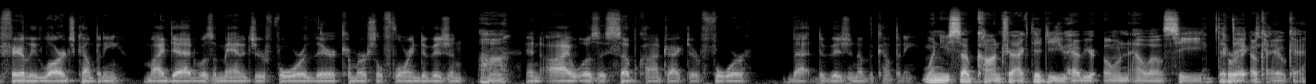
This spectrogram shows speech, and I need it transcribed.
fairly large company. My dad was a manager for their commercial flooring division, Uh-huh. and I was a subcontractor for that division of the company. When you subcontracted, did you have your own LLC? That Correct. They, okay, okay.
